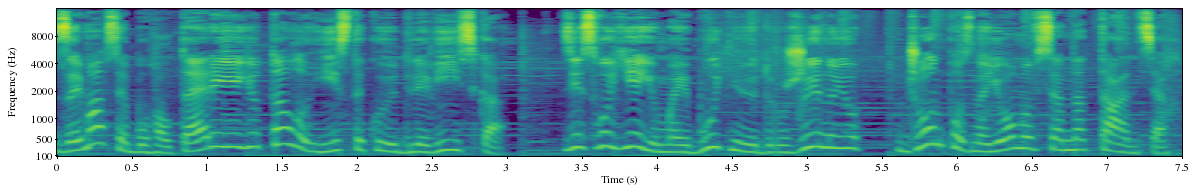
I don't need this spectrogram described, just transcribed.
займався бухгалтерією та логістикою для війська. Зі своєю майбутньою дружиною Джон познайомився на танцях.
